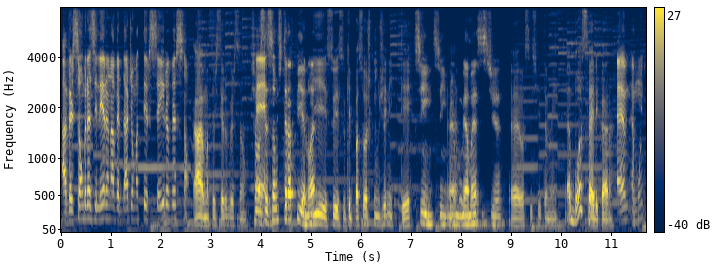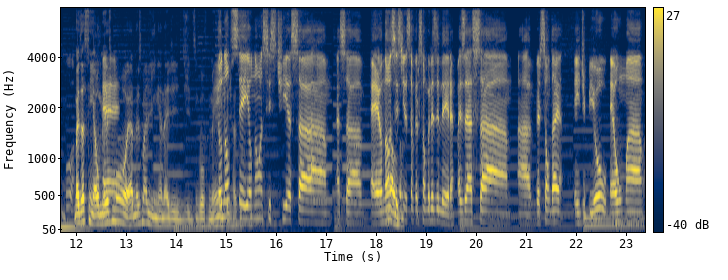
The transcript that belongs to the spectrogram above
A versão brasileira, na verdade, é uma terceira versão. Ah, é uma terceira versão. Chama É. sessão de terapia, não é? Isso, isso, que passou acho que no GNT. Sim, sim. É. Minha, mãe assistia. É, eu assisti também. É boa série, cara. É, é muito boa. Mas assim, é o mesmo, é, a mesma linha, né, de, de desenvolvimento. Eu não de sei, eu não assisti essa. essa é, eu não Ah, assisti essa versão brasileira, mas essa. A versão da HBO é uma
